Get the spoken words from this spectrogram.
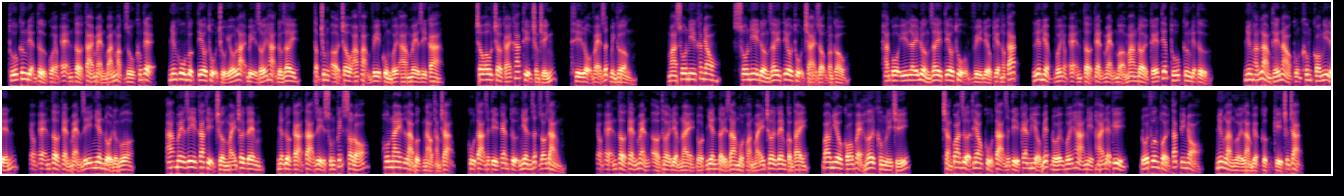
Thú cưng điện tử của hẹn tại mẹn bán mặc dù không tệ nhưng khu vực tiêu thụ chủ yếu lại bị giới hạn đường dây tập trung ở châu á phạm vi cùng với america. Châu âu chờ cái khác thị trường chính thì lộ vẻ rất bình thường. Mà sony khác nhau sony đường dây tiêu thụ trải rộng toàn cầu. Hắn cố ý lấy đường dây tiêu thụ vì điều kiện hợp tác liên hiệp với hẹn tợ tẹn mẹn mở mang đời kế tiếp thú cưng điện tử. Nhưng hắn làm thế nào cũng không có nghĩ đến hẹn tợ tẹn mẹn dĩ nhiên đổi đường đua. America thị trường máy chơi game nhận được cả tạ dị xung kích sau đó hôm nay là bực nào thảm trạng, cụ tạ dị tỷ ken tự nhiên rất rõ ràng. Hẹn tờ tèn mẹn ở thời điểm này đột nhiên đẩy ra một khoản máy chơi game cầm tay, bao nhiêu có vẻ hơi không lý trí. Chẳng qua dựa theo cụ tạ dị tỷ ken hiểu biết đối với hạ nghị hái đệ kỳ, đối phương tuổi tác tuy nhỏ, nhưng là người làm việc cực kỳ trưng trạng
